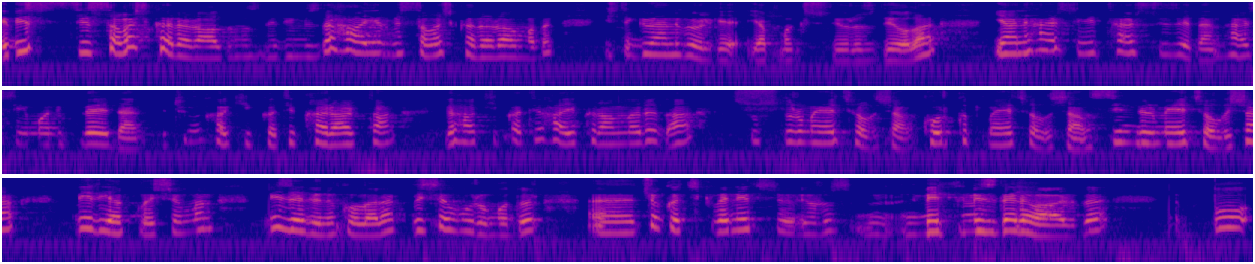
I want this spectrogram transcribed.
E biz siz savaş kararı aldınız dediğimizde hayır biz savaş kararı almadık. İşte güvenli bölge yapmak istiyoruz diyorlar. Yani her şeyi ters yüz eden, her şeyi manipüle eden, bütün hakikati karartan ve hakikati haykıranları da susturmaya çalışan, korkutmaya çalışan, sindirmeye çalışan bir yaklaşımın bize dönük olarak dışa vurumudur. Ee, çok açık ve net söylüyoruz. Metnimizde de vardı. Bu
